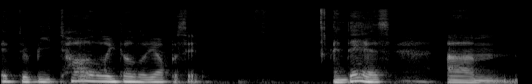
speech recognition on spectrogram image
It would be totally, totally opposite. And this, um,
